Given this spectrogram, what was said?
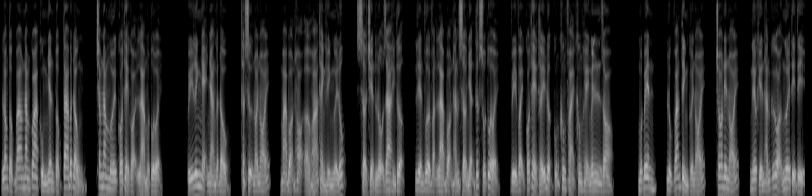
long tộc bao năm qua cùng nhân tộc ta bất đồng, trăm năm mới có thể gọi là một tuổi. Quý linh nhẹ nhàng gật đầu, thật sự nói nói, mà bọn họ ở hóa thành hình người lúc, sở triển lộ ra hình tượng liền vừa vặn là bọn hắn sở nhận thức số tuổi, vì vậy có thể thấy được cũng không phải không hề nguyên do. Một bên, lục văn tình cười nói, cho nên nói, nếu khiến hắn cứ gọi ngươi tỷ tỷ,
